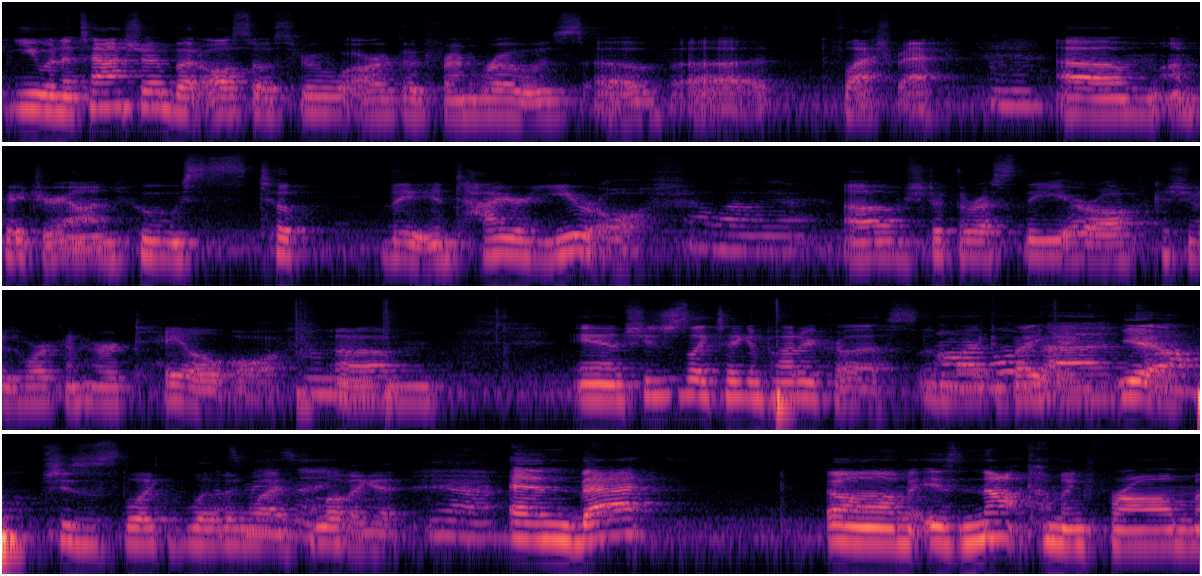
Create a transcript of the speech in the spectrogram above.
you and Natasha, but also through our good friend Rose of uh, Flashback um, on Patreon, who s- took the entire year off. Oh wow, yeah. Um, she took the rest of the year off because she was working her tail off. Mm-hmm. Um, and she's just like taking pottery class and Oh, like biking. that. Yeah, Oh. she's just like living life, loving it. Yeah. And that um, is not coming from,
